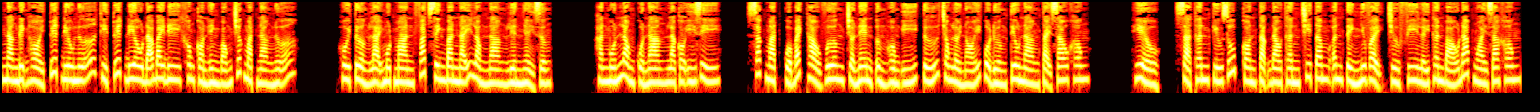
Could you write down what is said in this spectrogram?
nàng định hỏi tuyết điêu nữa thì tuyết điêu đã bay đi không còn hình bóng trước mặt nàng nữa. Hồi tưởng lại một màn phát sinh ban nãy lòng nàng liền nhảy dựng. Hắn muốn lòng của nàng là có ý gì? Sắc mặt của Bách Thảo Vương trở nên ửng hồng ý tứ trong lời nói của đường tiêu nàng tại sao không? Hiểu, xả thân cứu giúp còn tặng đào thần chi tâm ân tình như vậy trừ phi lấy thân báo đáp ngoài ra không?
